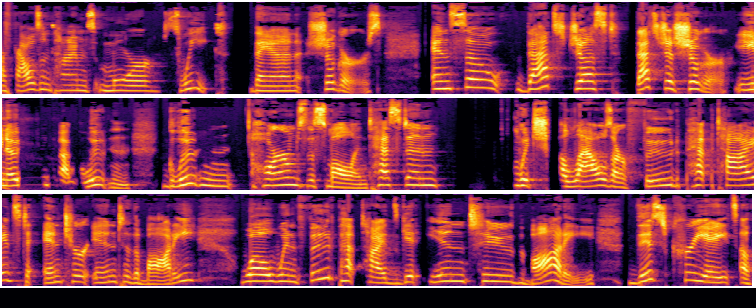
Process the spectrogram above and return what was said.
a thousand times more sweet than sugars and so that's just that's just sugar you know think about gluten. Gluten harms the small intestine which allows our food peptides to enter into the body. Well, when food peptides get into the body, this creates a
